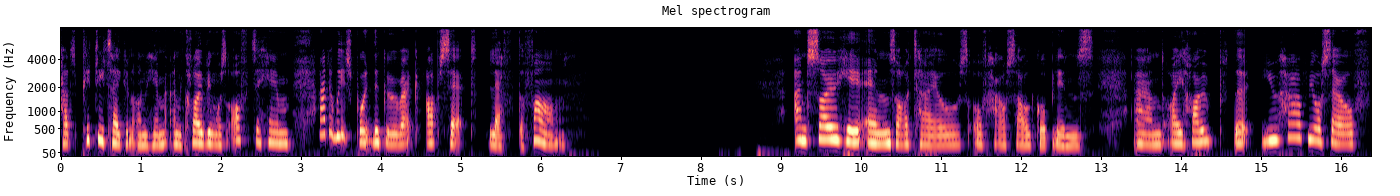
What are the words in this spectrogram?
had pity taken on him and clothing was offered to him, at which point the Gurach, upset, left the farm. And so here ends our tales of household goblins, and I hope that you have yourself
